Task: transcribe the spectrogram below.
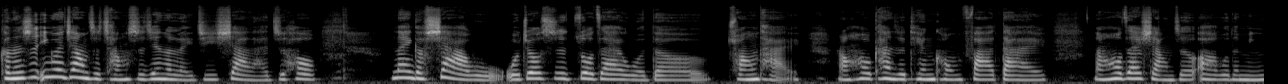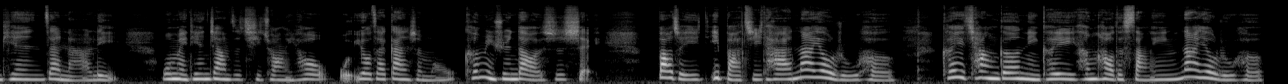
可能是因为这样子长时间的累积下来之后，那个下午我就是坐在我的窗台，然后看着天空发呆，然后在想着啊，我的明天在哪里？我每天这样子起床以后，我又在干什么？柯敏勋到底是谁？抱着一一把吉他，那又如何？可以唱歌，你可以很好的嗓音，那又如何？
